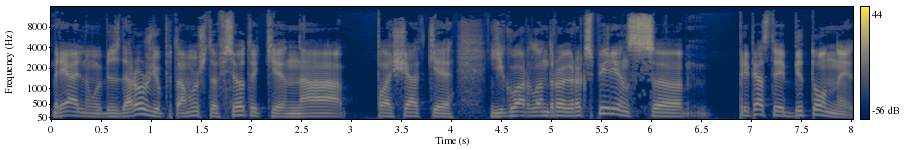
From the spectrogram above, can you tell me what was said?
реальному бездорожью, потому что все-таки на площадке Jaguar Land Rover Experience э, препятствия бетонные.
